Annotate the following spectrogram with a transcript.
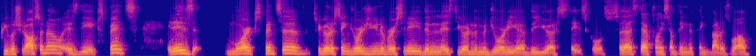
people should also know is the expense. It is more expensive to go to St. George's University than it is to go to the majority of the U.S. state schools. So that's definitely something to think about as well.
